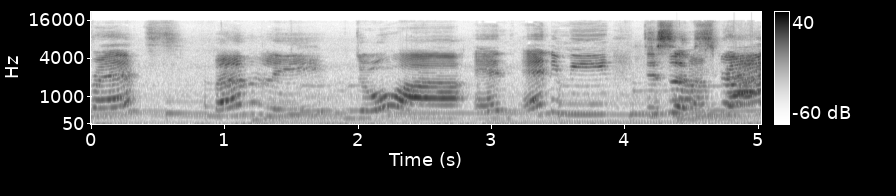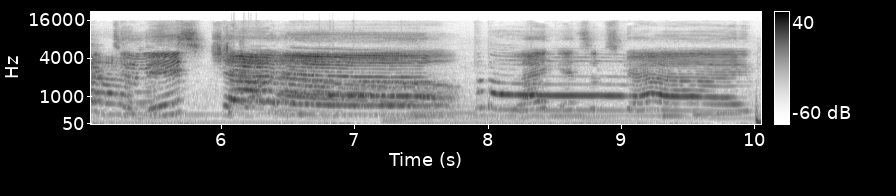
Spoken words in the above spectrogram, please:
friends, family, Doa, and enemy to subscribe to this channel. Like and subscribe.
